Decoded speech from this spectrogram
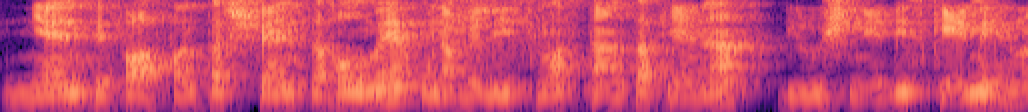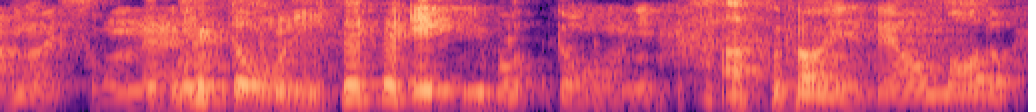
niente fa fantascienza come una bellissima stanza piena di lucine e di schermi che non hanno nessun... E bottoni. e di bottoni. Assolutamente, è un modo...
